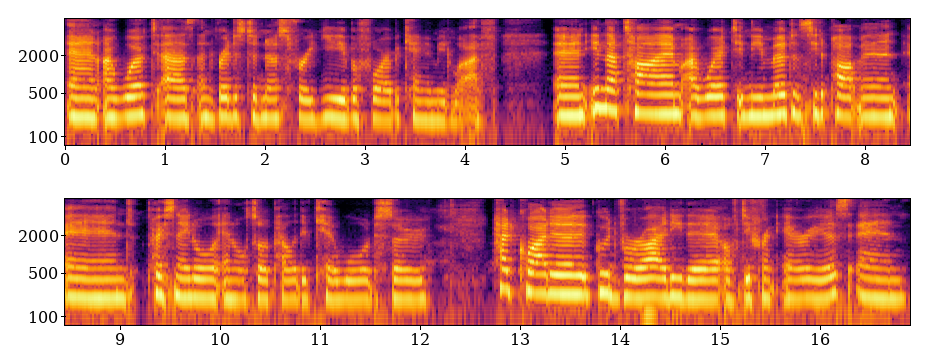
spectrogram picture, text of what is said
and I worked as a registered nurse for a year before I became a midwife. And in that time, I worked in the emergency department and postnatal and also a palliative care ward. So, had quite a good variety there of different areas and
